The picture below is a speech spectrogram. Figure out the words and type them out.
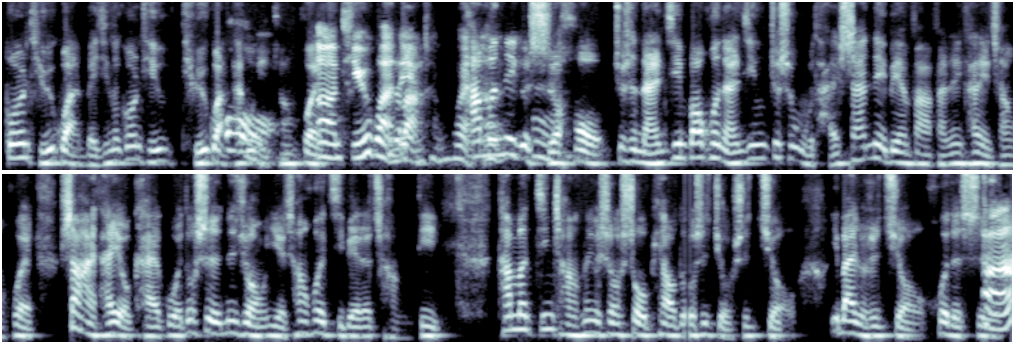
工人体育馆，北京的工人体育体育馆开过演唱会。嗯，体育馆的对吧演唱会，嗯他们那个时候就是南京，包括南京就是五台山那边吧，反正开演唱会，上海台有开过，都是那种演唱会级别的场地。他们经常那个时候售票都是九十九、一百九十九，或者是啊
